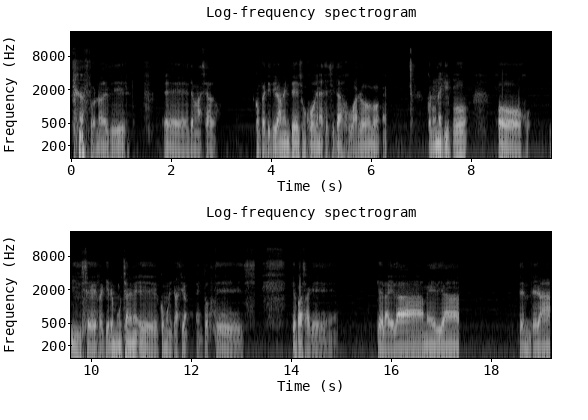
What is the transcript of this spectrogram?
por no decir eh, demasiado. Competitivamente es un juego que necesitas jugarlo con, con un equipo o, y se requiere mucha eh, comunicación. Entonces, ¿qué pasa? Que, que la edad media tenderá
